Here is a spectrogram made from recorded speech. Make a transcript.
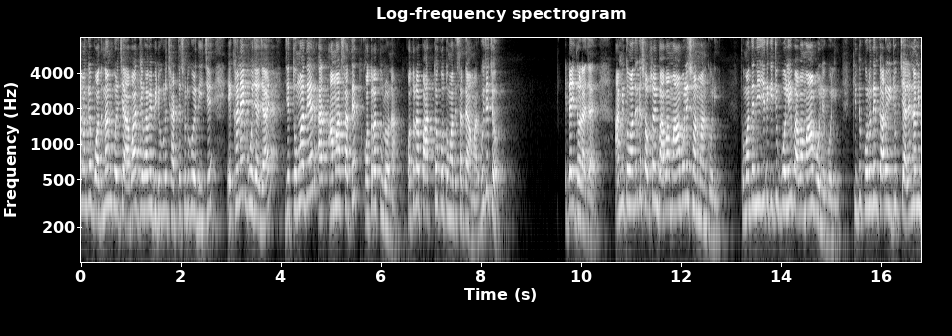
আমাকে বদনাম করেছে, আবার যেভাবে ভিডিওগুলো ছাড়তে শুরু করে দিয়েছে, এখানেই বোঝা যায় যে তোমাদের আর আমার সাথে কতটা তুলনা, কতটা পার্থক্য তোমাদের সাথে আমার, বুঝেছ? এটাই ধরা যায়। আমি তোমাদেরকে সবসময় বাবা মা বলে সম্মান করি। তোমাদের নিয়ে যদি কিছু বলি, বাবা মা বলে বলি। কিন্তু কোনোদিন কারও ইউটিউব চ্যানেল আমি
